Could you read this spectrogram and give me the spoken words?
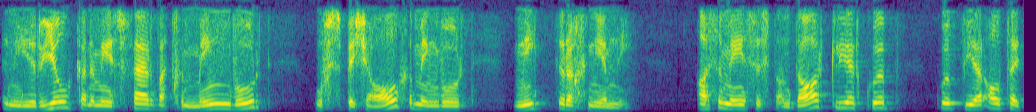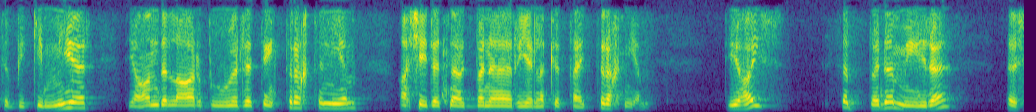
in die reël kan 'n mens verf wat gemeng word of spesiaal gemeng word nie terugneem nie. As 'n mens 'n standaard kleur koop, koop weer altyd 'n bietjie meer die handelaar behoort dit net terug te neem as jy dit nou binne 'n redelike tyd terugneem. Die huis se binnemure is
